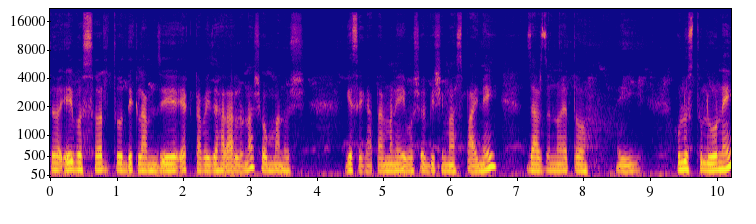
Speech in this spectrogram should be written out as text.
তো এই বছর তো দেখলাম যে একটা বাই বেজে হারালো না, সব মানুষ গেছে গা। তার মানে এই বছর বেশি মাছ পায় নেই, যার জন্য এত এই হুলস্থুলও নেই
